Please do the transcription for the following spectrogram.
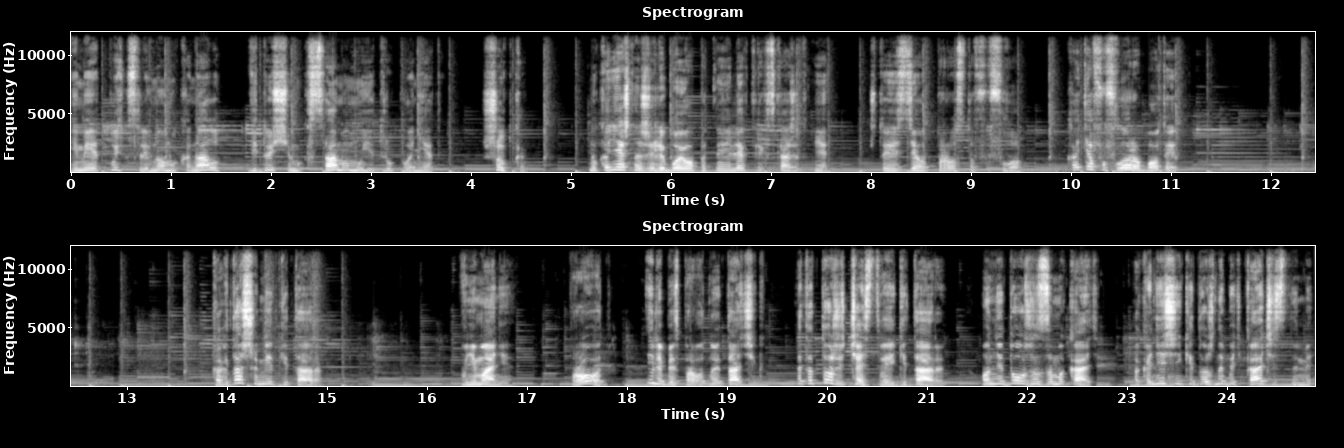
имеют путь к сливному каналу, ведущему к самому ядру планеты. Шутка. Ну, конечно же, любой опытный электрик скажет мне, что я сделал просто фуфло. Хотя фуфло работает. Когда шумит гитара? Внимание! Провод или беспроводной датчик – это тоже часть твоей гитары. Он не должен замыкать, Оконечники должны быть качественными,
